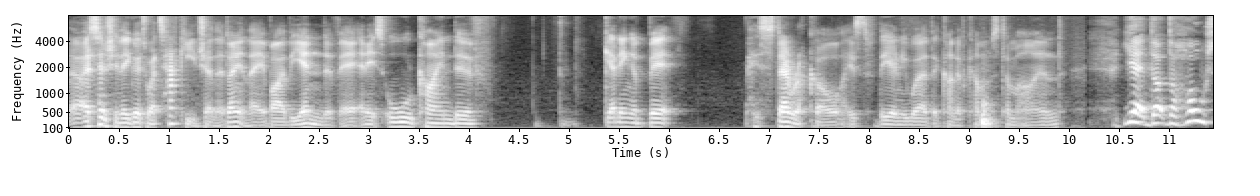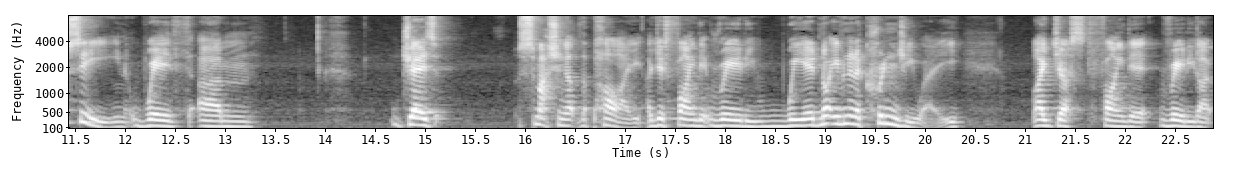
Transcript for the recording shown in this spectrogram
essentially they go to attack each other, don't they? By the end of it, and it's all kind of getting a bit hysterical. Is the only word that kind of comes to mind. Yeah, the the whole scene with um, Jez smashing up the pie, I just find it really weird. Not even in a cringy way. I just find it really like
